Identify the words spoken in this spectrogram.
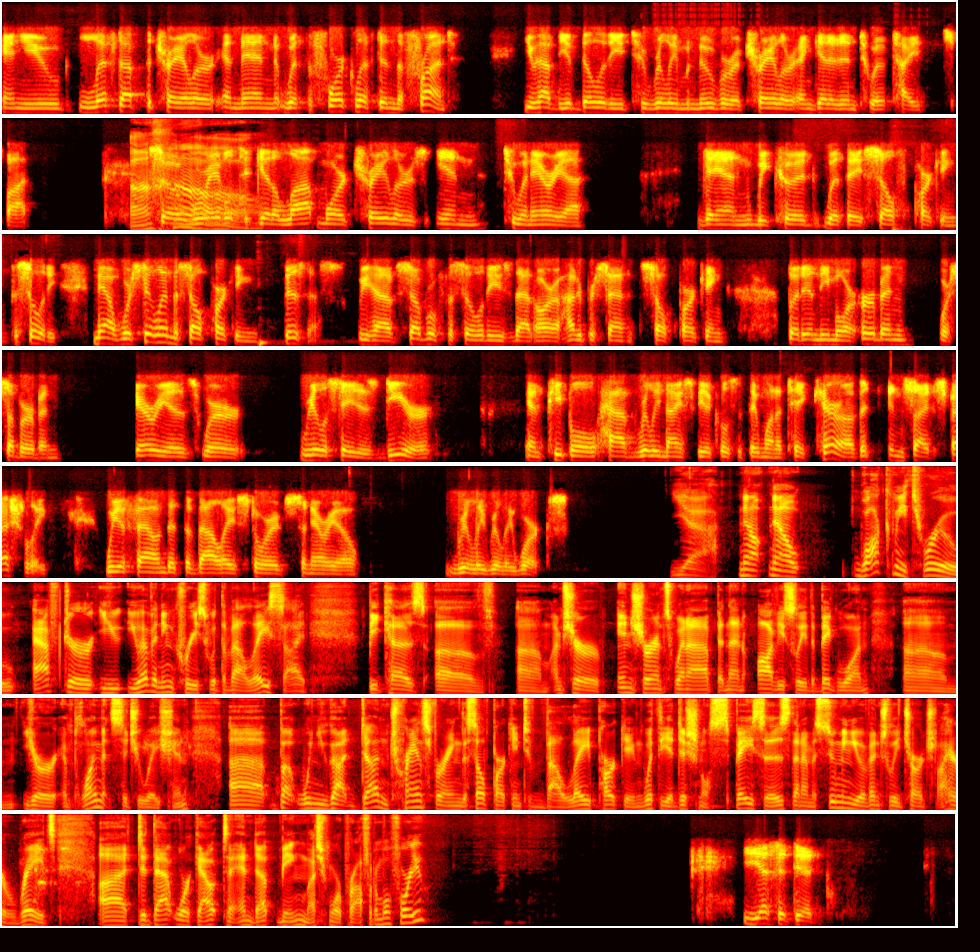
and you lift up the trailer, and then with the forklift in the front, you have the ability to really maneuver a trailer and get it into a tight spot. Uh-huh. So we're able to get a lot more trailers into an area than we could with a self parking facility. Now, we're still in the self parking business. We have several facilities that are 100% self parking, but in the more urban or suburban areas where real estate is dear and people have really nice vehicles that they want to take care of, inside especially, we have found that the valet storage scenario really, really works. Yeah. Now, now, walk me through after you you have an increase with the valet side because of um, I'm sure insurance went up, and then obviously the big one, um, your employment situation. Uh, but when you got done transferring the self parking to valet parking with the additional spaces, then I'm assuming you eventually charged higher rates. Uh, did that work out to end up being much more profitable for you? Yes, it did.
